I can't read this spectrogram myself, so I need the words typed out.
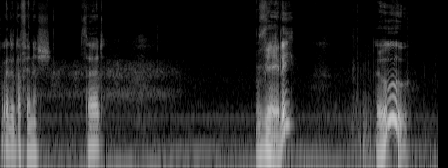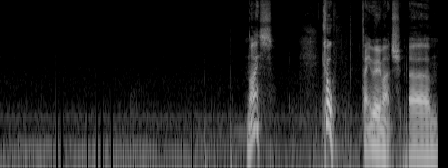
Where did I finish? Third? Really? Ooh. Nice. Cool. Thank you very much. Um,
